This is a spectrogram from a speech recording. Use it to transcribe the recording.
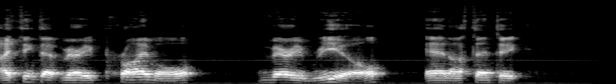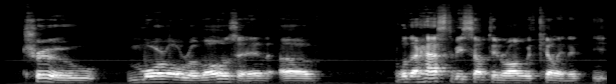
I think, that very primal, very real, and authentic, true moral revulsion of well there has to be something wrong with killing a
